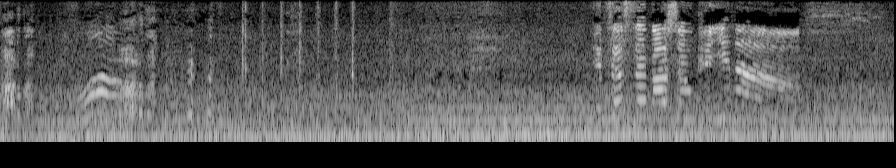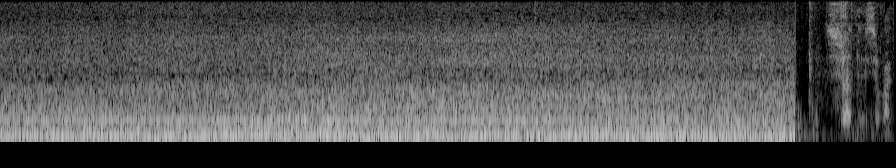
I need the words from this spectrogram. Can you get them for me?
Гарно? Гарно? І це все наша Україна. Що ти, собак?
